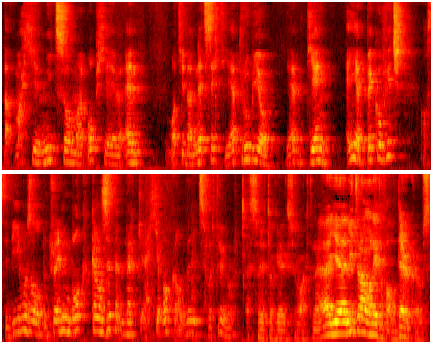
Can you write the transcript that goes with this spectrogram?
Dat mag je niet zomaar opgeven. En wat je daarnet zegt, je hebt Rubio, je hebt Dieng en je hebt Pekovic. Als je die jongens al op een trading block kan zetten, daar krijg je ook al wel iets voor terug hoor. Dat zou je toch ergens verwachten. hè. Je liet er allemaal even vallen, Derrick Rose.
